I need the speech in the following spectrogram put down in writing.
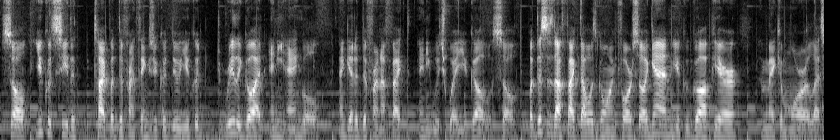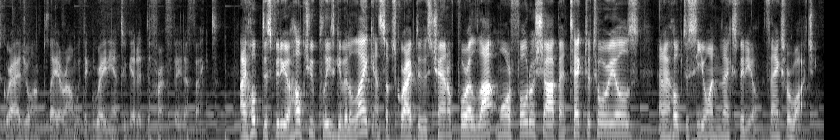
So you could see the type of different things you could do. You could really go at any angle and get a different effect any which way you go. So, but this is the effect I was going for. So again, you could go up here and make it more or less gradual and play around with the gradient to get a different fade effect. I hope this video helped you. Please give it a like and subscribe to this channel for a lot more Photoshop and tech tutorials. And I hope to see you on the next video. Thanks for watching.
